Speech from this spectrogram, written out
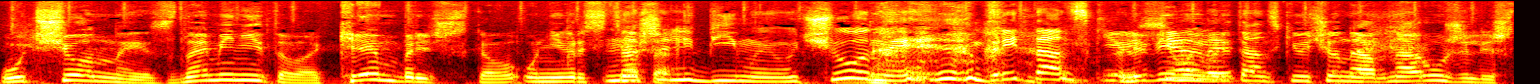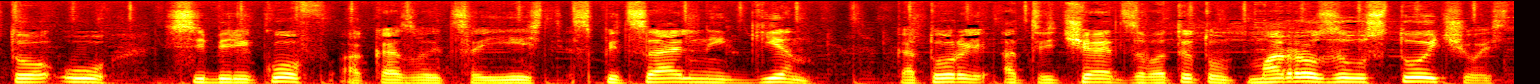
ученые знаменитого Кембриджского университета, Наши любимые ученые, британские любимые ученые. британские ученые обнаружили, что у сибиряков, оказывается, есть специальный ген, который отвечает за вот эту морозоустойчивость.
